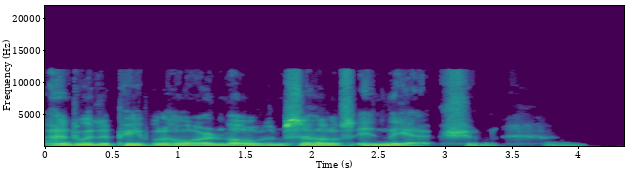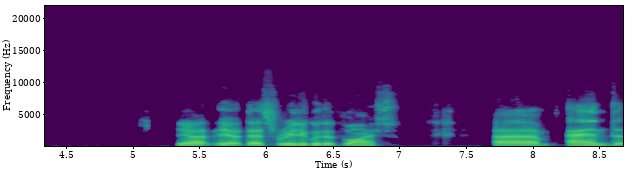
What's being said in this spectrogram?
and with the people who are involved themselves in the action. Mm. Yeah, yeah, that's really good advice. Um, and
